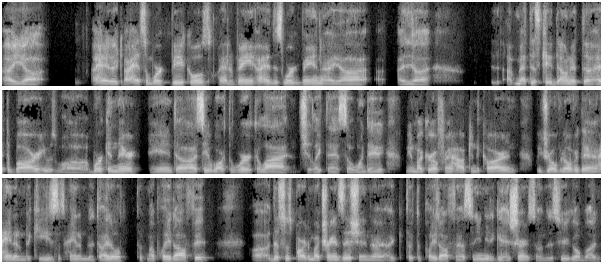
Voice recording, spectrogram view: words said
I uh, I had a, I had some work vehicles. I had a van. I had this work van. I uh, I, uh, I met this kid down at the at the bar. He was uh, working there, and uh, I see him walk to work a lot, shit like that. So one day, me and my girlfriend hopped in the car and we drove it over there. And I handed him the keys, handed him the title, took my plate off it. Uh, this was part of my transition. I, I took the plate off, and I said, "You need to get insurance on this. Here you go, bud."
